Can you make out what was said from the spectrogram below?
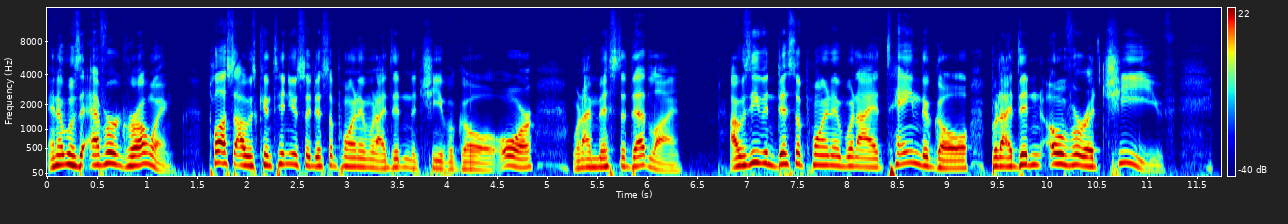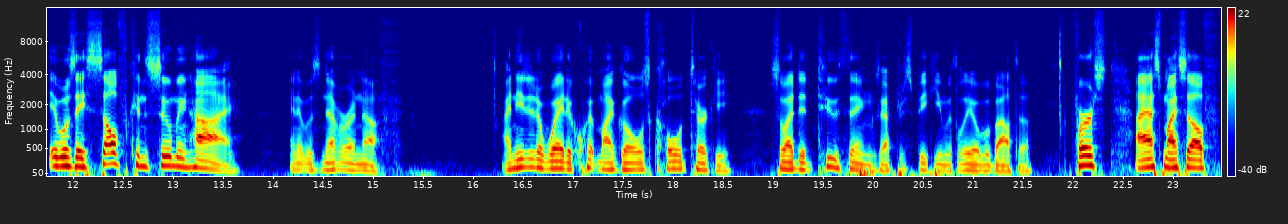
and it was ever growing. Plus, I was continuously disappointed when I didn't achieve a goal or when I missed a deadline. I was even disappointed when I attained a goal, but I didn't overachieve. It was a self consuming high, and it was never enough. I needed a way to quit my goals cold turkey, so I did two things after speaking with Leo Babauta. First, I asked myself,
